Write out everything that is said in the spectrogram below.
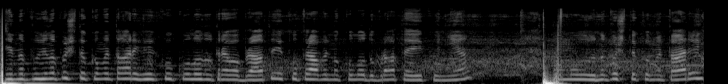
Сюди. Напишіть в коментарях, яку колоду треба брати, яку правильно колоду брати, а яку ні. Тому напишіть в коментарях.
